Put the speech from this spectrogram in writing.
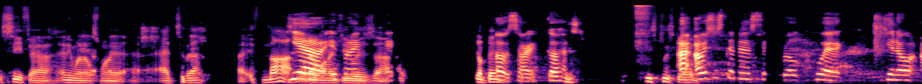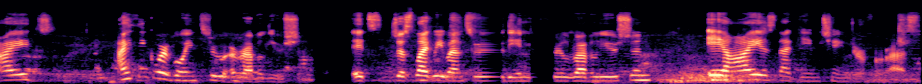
let's see if uh, anyone else want to add to that. Uh, if not, Yeah, what I want to do is uh, may- jump in. Oh, sorry. Go ahead. Please, please go I. I was just gonna say real quick. You know, I I think we're going through a revolution. It's just like we went through the industrial revolution. AI is that game changer for us,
